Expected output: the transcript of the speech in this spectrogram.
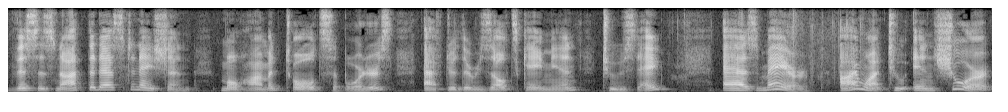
This is not the destination, Mohamed told supporters after the results came in Tuesday. As mayor, I want to ensure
